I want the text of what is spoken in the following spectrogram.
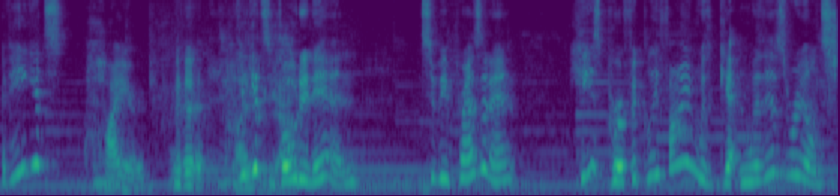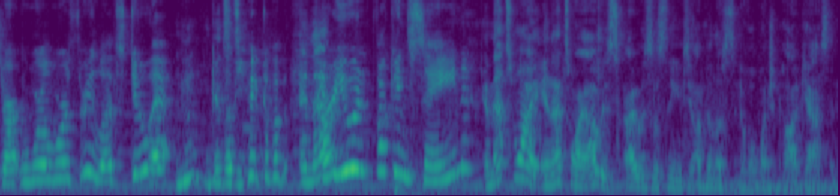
If he gets hired, if he gets yeah. voted in to be president, he's perfectly fine with getting with Israel and starting World War Three. Let's do it. Mhm, Let's the- pick up a. and that- Are you in fucking sane? and that's why and that's why I was I was listening to I've been listening to a whole bunch of podcasts and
